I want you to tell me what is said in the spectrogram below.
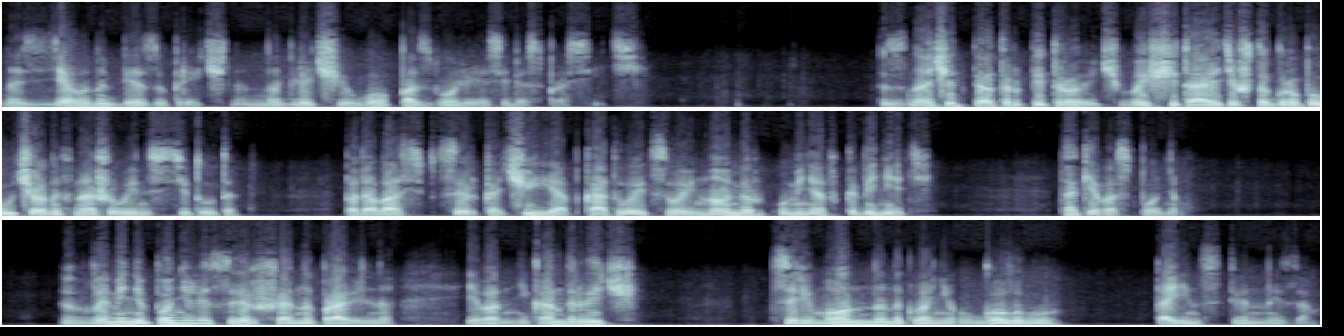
Но сделано безупречно. Но для чего, позволю я себе спросить? «Значит, Петр Петрович, вы считаете, что группа ученых нашего института...» подалась в циркачи и обкатывает свой номер у меня в кабинете. Так я вас понял. Вы меня поняли совершенно правильно. Иван Никандрович церемонно наклонил голову таинственный зам.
